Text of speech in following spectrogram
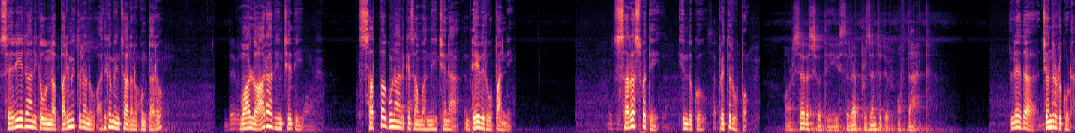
శరీరానికి ఉన్న పరిమితులను అధిగమించాలనుకుంటారో వాళ్ళు ఆరాధించేది సత్వగుణానికి సంబంధించిన దేవి రూపాన్ని. సరస్వతి ఇందుకు ప్రతిరూపం. లేదా చంద్రుడు కూడా.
